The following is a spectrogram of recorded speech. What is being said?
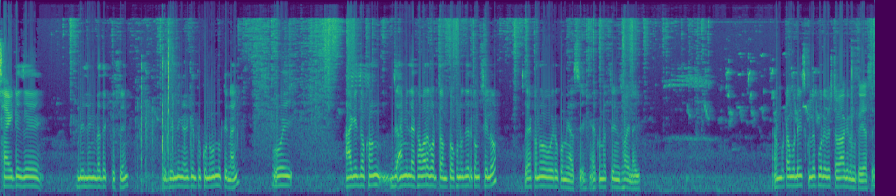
সাইডে যে বিল্ডিংটা দেখতেছেন, এই বিল্ডিংয়ের কিন্তু কোনো উন্নতি নাই। ওই আগে যখন যে আমি লেখাপড়া করতাম, তখনও যেরকম ছিল তো এখনও ওই রকমই আছে এর কোনো চেঞ্জ হয় নাই। মোটামুটি স্কুলের পরিবেশটাও আগের মতোই আছে।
